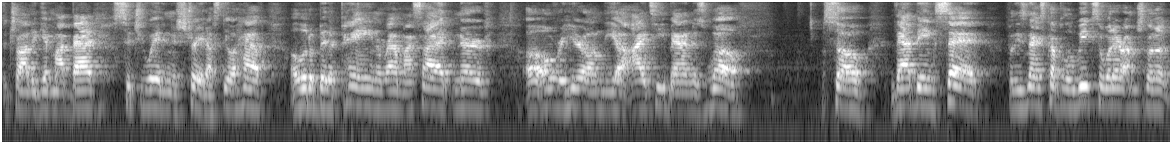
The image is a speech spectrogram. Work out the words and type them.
to try to get my back situated and straight. I still have a little bit of pain around my sciatic nerve uh, over here on the uh, IT band as well. So that being said, for these next couple of weeks or whatever, I'm just gonna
